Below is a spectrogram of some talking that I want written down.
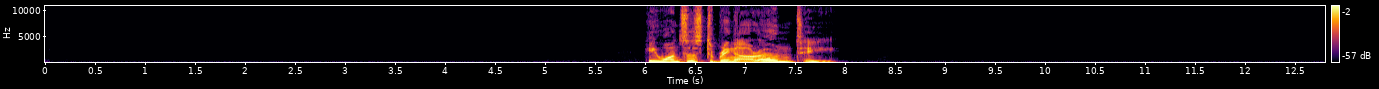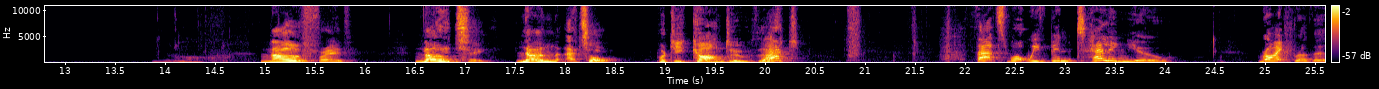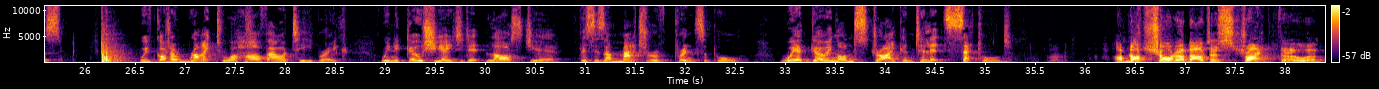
He wants us to bring our own tea. No, Fred. No tea. None at all. But he can't do that. That's what we've been telling you. Right, brothers. We've got a right to a half hour tea break. We negotiated it last year. This is a matter of principle. We're going on strike until it's settled. I'm not sure about a strike, though. Uh,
